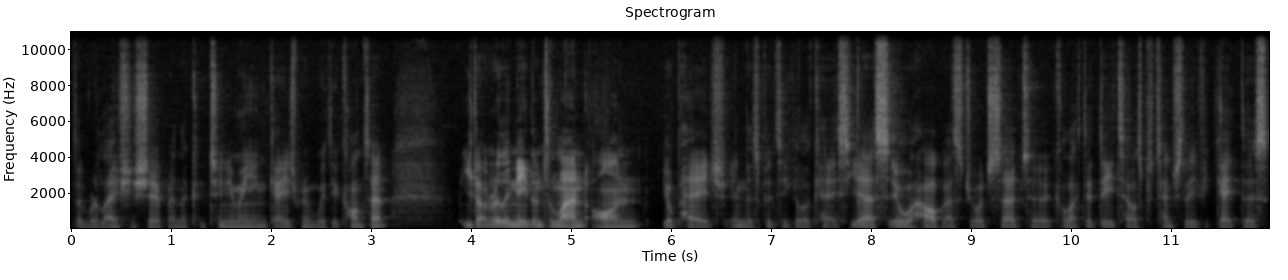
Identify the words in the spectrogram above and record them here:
the relationship and the continuing engagement with your content you don't really need them to land on your page in this particular case. Yes, it will help, as George said, to collect the details potentially if you gate this,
